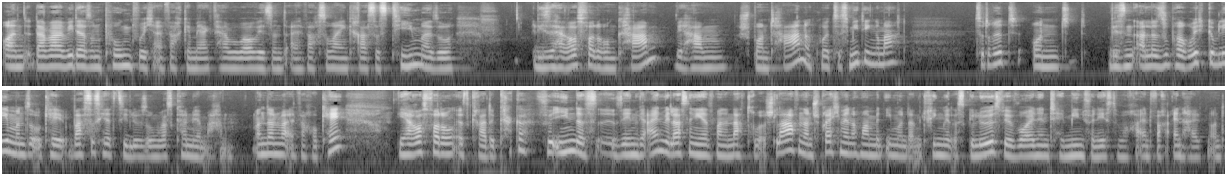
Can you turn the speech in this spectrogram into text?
Und da war wieder so ein Punkt, wo ich einfach gemerkt habe, wow, wir sind einfach so ein krasses Team. Also diese Herausforderung kam. Wir haben spontan ein kurzes Meeting gemacht zu dritt und wir sind alle super ruhig geblieben und so, okay, was ist jetzt die Lösung? Was können wir machen? Und dann war einfach, okay, die Herausforderung ist gerade kacke für ihn, das sehen wir ein. Wir lassen ihn jetzt mal eine Nacht drüber schlafen, dann sprechen wir nochmal mit ihm und dann kriegen wir das gelöst. Wir wollen den Termin für nächste Woche einfach einhalten. Und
